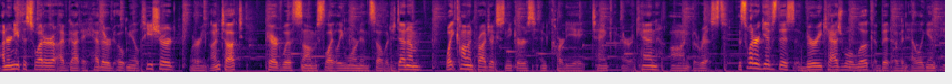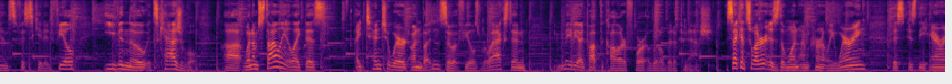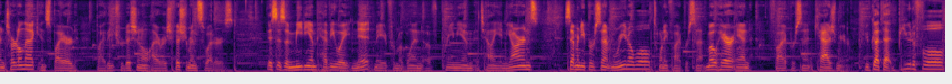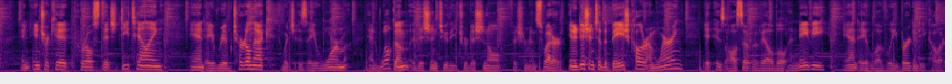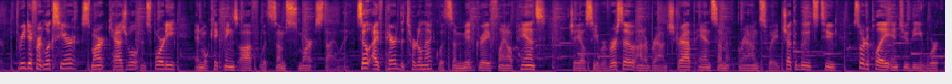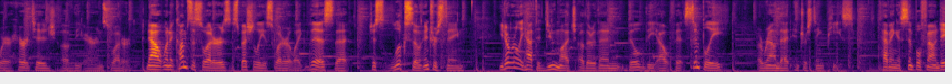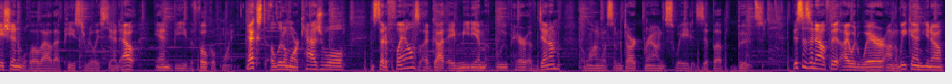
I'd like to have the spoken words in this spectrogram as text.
Underneath the sweater, I've got a heathered oatmeal t-shirt wearing untucked, paired with some slightly worn in selvage denim, white Common Project sneakers, and Cartier Tank Americaine on the wrist. The sweater gives this very casual look a bit of an elegant and sophisticated feel, even though it's casual. Uh, when I'm styling it like this, I tend to wear it unbuttoned so it feels relaxed and maybe I'd pop the collar for a little bit of panache. The second sweater is the one I'm currently wearing. This is the Aran turtleneck inspired by the traditional Irish fisherman sweaters. This is a medium heavyweight knit made from a blend of premium Italian yarns, 70% merino wool, 25% mohair, and 5% cashmere. We've got that beautiful and intricate purl stitch detailing and a rib turtleneck, which is a warm and welcome addition to the traditional fisherman sweater. In addition to the beige color I'm wearing, It is also available in navy and a lovely burgundy color. Three different looks here, smart, casual, and sporty, and we'll kick things off with some smart styling. So I've paired the turtleneck with some mid-gray flannel pants, JLC Reverso on a brown strap, and some brown suede chukka boots to sort of play into the workwear heritage of the Aran sweater. Now, when it comes to sweaters, especially a sweater like this that just looks so interesting, you don't really have to do much other than build the outfit simply around that interesting piece. Having a simple foundation will allow that piece to really stand out and be the focal point. Next, a little more casual. Instead of flannels, I've got a medium blue pair of denim along with some dark brown suede zip-up boots. This is an outfit I would wear on the weekend, you know,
